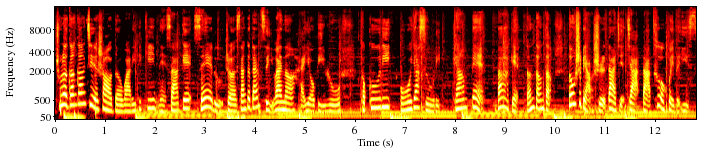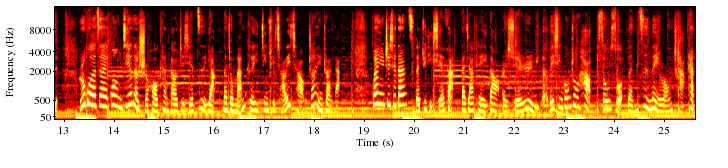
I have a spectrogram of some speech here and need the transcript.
除了刚刚介绍的“瓦里比基、内萨给、塞鲁”这三个单词以外呢，还有比如。特売、大安売、キャンペーン、バーゲン等等等，都是表示大减价、大特惠的意思。如果在逛街的时候看到这些字样，那就蛮可以进去瞧一瞧、转一转的。关于这些单词的具体写法，大家可以到耳学日语的微信公众号搜索文字内容查看。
